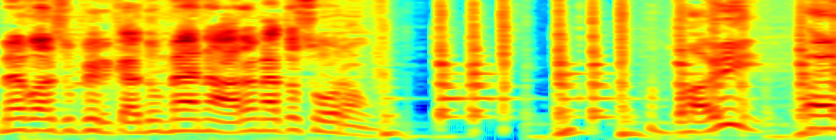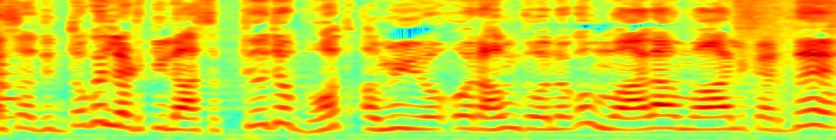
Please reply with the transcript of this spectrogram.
मैं वासु फिर कह दूँ मैं ना आ रहा मैं तो सो रहा हूँ भाई ऐसा दिन तो कोई लड़की ला सकती हो जो बहुत अमीर हो और हम दोनों को माला माल कर दे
